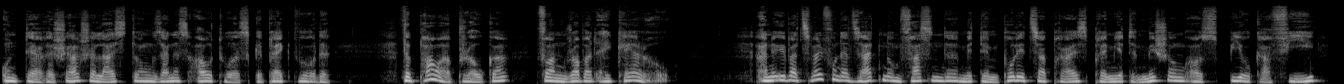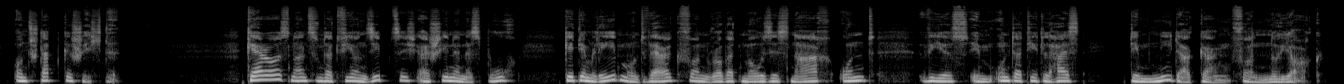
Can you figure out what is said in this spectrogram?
und der Rechercheleistung seines Autors geprägt wurde, The Power Broker von Robert A. Caro. Eine über 1200 Seiten umfassende, mit dem Pulitzerpreis prämierte Mischung aus Biografie und Stadtgeschichte. Caros 1974 erschienenes Buch geht dem Leben und Werk von Robert Moses nach und, wie es im Untertitel heißt, dem Niedergang von New York.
